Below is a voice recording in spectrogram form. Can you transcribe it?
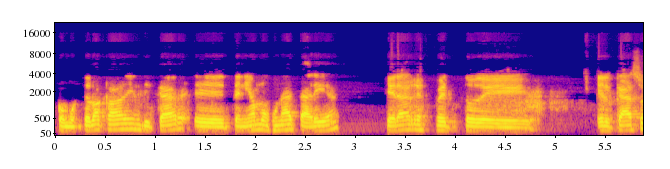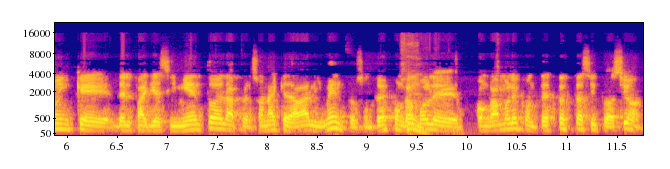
como usted lo acaba de indicar, eh, teníamos una tarea que era respecto de el caso en que del fallecimiento de la persona que daba alimentos. Entonces pongámosle, pongámosle contexto a esta situación.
